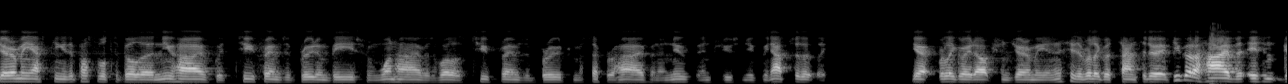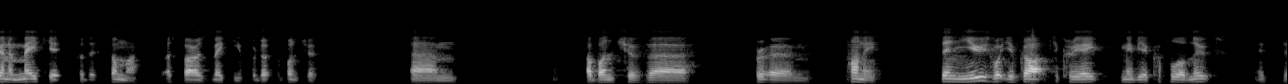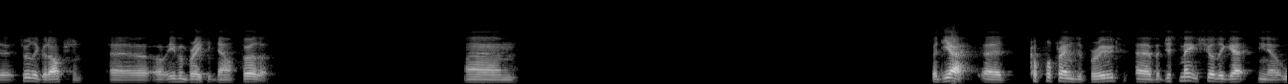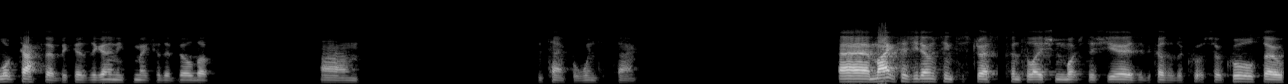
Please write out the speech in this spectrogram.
Jeremy asking, is it possible to build a new hive with two frames of brood and bees from one hive, as well as two frames of brood from a separate hive and a nuc, introduce a new queen? Absolutely. Yeah, really great option, Jeremy. And this is a really good time to do it. If you've got a hive that isn't going to make it for this summer, as far as making a, a bunch of um, a bunch of uh, um, honey, then use what you've got to create maybe a couple of nucs. It's, uh, it's a really good option, uh, or even break it down further. Um, but yeah, a couple of frames of brood, uh, but just make sure they get you know looked after because they're going to need to make sure they build up um, in time for winter time. Uh, Mike says you don't seem to stress ventilation much this year. Is it because of the so cool? So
